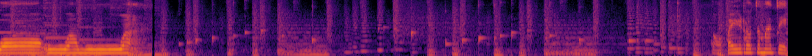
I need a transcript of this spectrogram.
วออัววัว ไปเราจะมาแจก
